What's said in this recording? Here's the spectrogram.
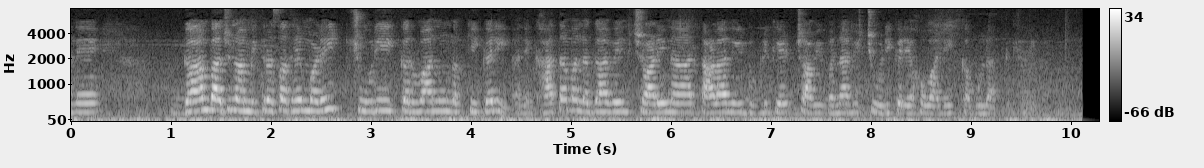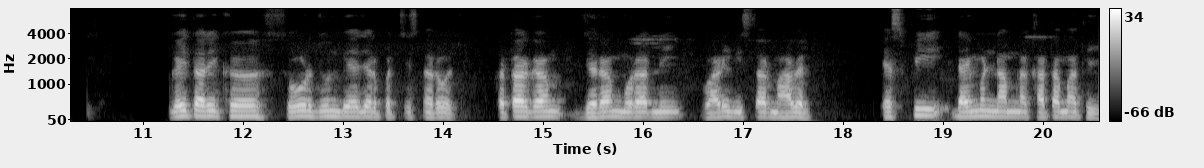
અને ગામ બાજુના મિત્ર સાથે મળી ચોરી કરવાનું નક્કી કરી અને ખાતામાં લગાવેલ ચાળીના તાળાની ડુપ્લિકેટ ચાવી બનાવી ચોરી કરી હોવાની કબૂલાત કરી ગઈ તારીખ સોળ જૂન બે હજાર પચીસના રોજ કતારગામ જેરામ મોરારની વાડી વિસ્તારમાં આવેલ એસપી ડાયમંડ નામના ખાતામાંથી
